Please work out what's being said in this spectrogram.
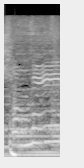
for me.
